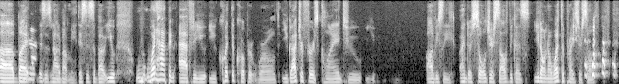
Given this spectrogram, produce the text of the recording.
Uh, but yeah. this is not about me. This is about you. What happened after you you quit the corporate world? You got your first client who you obviously undersold yourself because you don't know what to price yourself.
